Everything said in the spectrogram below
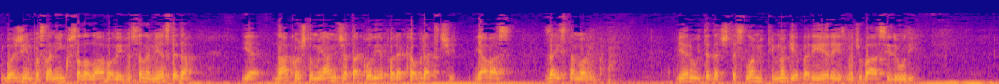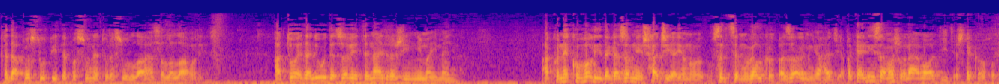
Božijem poslaniku sallallahu alaihi wasallam jeste da je nakon što mu Amidža tako lijepo rekao bratiću, ja vas zaista molim vjerujte da ćete slomiti mnoge barijere između vas i ljudi kada postupite po sunnetu Rasulullaha sallallahu alaihi a to je da ljude zovete najdražim njima imenima Ako neko voli da ga zovneš hađija i ono u srce mu veliko, pa zovem ga hađija. Pa kaj nisam ošao nama otićeš neko voli.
